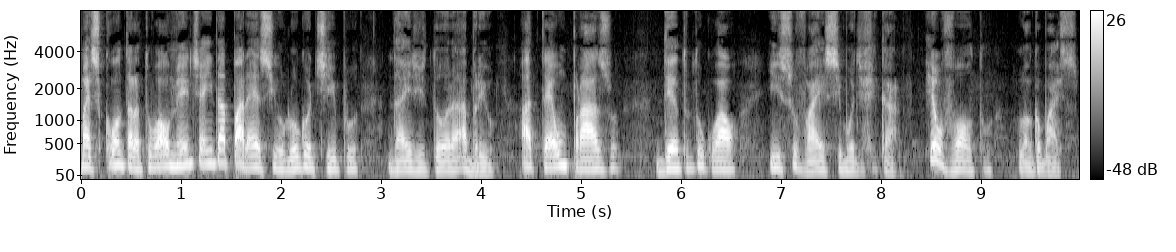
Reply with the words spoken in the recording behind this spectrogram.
mas contratualmente ainda aparece o logotipo da editora Abril, até um prazo dentro do qual isso vai se modificar. Eu volto logo mais.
